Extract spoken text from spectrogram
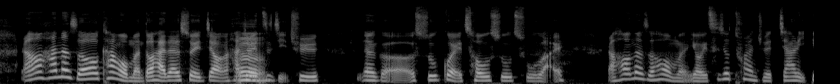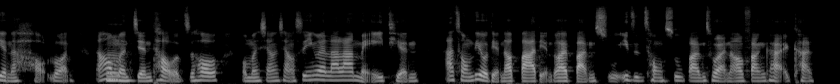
然后他那时候看我们都还在睡觉呢，他就会自己去那个书柜抽书出来。然后那时候我们有一次就突然觉得家里变得好乱，然后我们检讨了之后，嗯、我们想想是因为拉拉每一天他从六点到八点都在搬书，一直从书搬出来，然后翻开来看。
